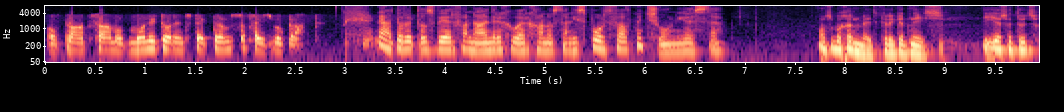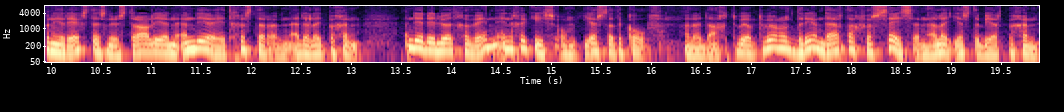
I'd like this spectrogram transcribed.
of praat saam op Monitor en Spectrum se Facebookblad. Nou, tot dit ons weer van Heinrich hoor gaan ons na die sportveld met Shaun Jooste. Ons begin met cricketnuus. Die eerste toets van die reeks tussen Australië en Indië het gister in Adelaide begin. India het die lood gewen en gekies om eerste te kolf. Hulle dag 2 op 233 vir 6 in hulle eerste beurt begin.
